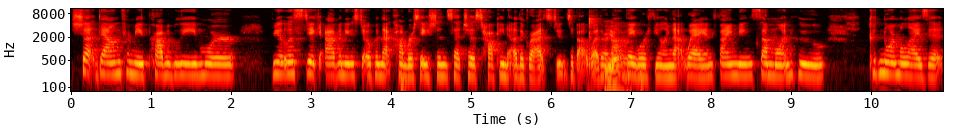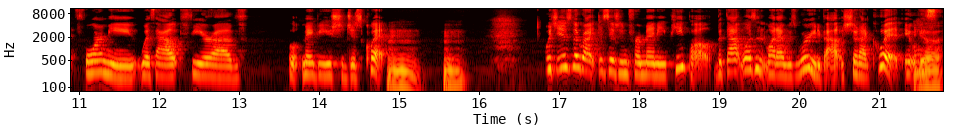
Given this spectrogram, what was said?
shut down for me probably more realistic avenues to open that conversation, such as talking to other grad students about whether or yeah. not they were feeling that way and finding someone who could normalize it for me without fear of, well, maybe you should just quit. Mm-hmm. Which is the right decision for many people, but that wasn't what I was worried about. Should I quit? It was yeah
